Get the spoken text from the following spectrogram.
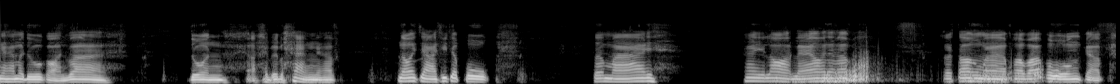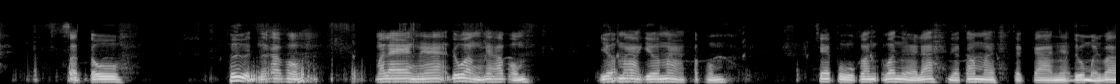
นะฮะมาดูก่อนว่า โดนอะไรไปบ้างนะครับ นอกจากที่จะปลูกต้นไม้ให้รอดแล้วนะครับ ก็ต้องมาภาวะพวงกับศัตรูพืชนะครับผมแมลงนะฮะด้วงนะครับ ผม เยอะมากเยอะมากครับผม แค่ปลูกก็ว่าเหนื่อยแล้วเดี๋ยวต้องมาจัดการเนี่ย ดูเหมือนว่า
